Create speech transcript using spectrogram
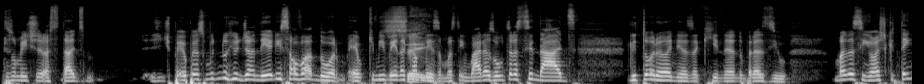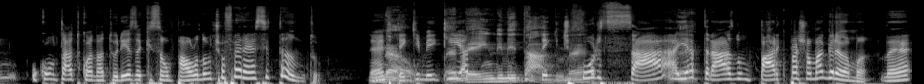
principalmente as cidades. A gente, eu penso muito no Rio de Janeiro e em Salvador, é o que me vem na cabeça, mas tem várias outras cidades litorâneas aqui, né, no Brasil. Mas assim, eu acho que tem o contato com a natureza que São Paulo não te oferece tanto. Né? Não, tem que meio que. É bem limitado. Tem que te né? forçar a ir é. atrás num parque para achar uma grama, né?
